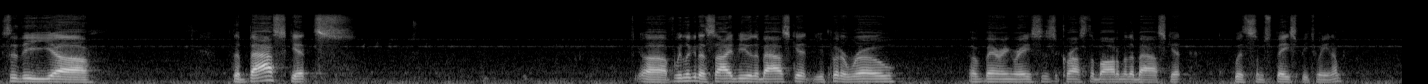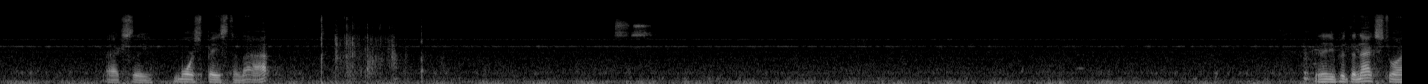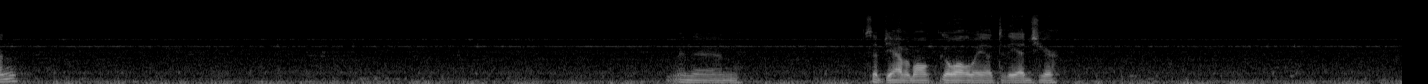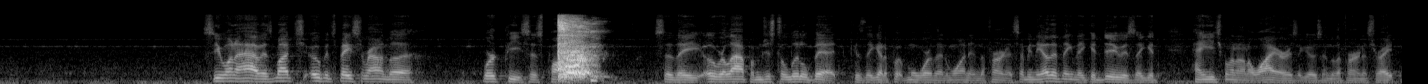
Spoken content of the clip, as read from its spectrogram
So the uh, the baskets. Uh, if we look at a side view of the basket, you put a row of bearing races across the bottom of the basket with some space between them. Actually, more space than that. And then you put the next one. And then, except you have them all go all the way out to the edge here. So you want to have as much open space around the workpiece as possible. so they overlap them just a little bit because they got to put more than one in the furnace. I mean, the other thing they could do is they could hang each one on a wire as it goes into the furnace, right?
